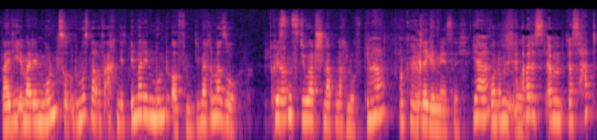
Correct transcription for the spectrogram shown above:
Weil die immer den Mund so, du musst mal darauf achten, die hat immer den Mund offen. Die macht immer so. Kristen Stewart schnappt nach Luft. Aha, okay. Regelmäßig. Ja, Rund um die Uhr. aber das, ähm, das hat,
